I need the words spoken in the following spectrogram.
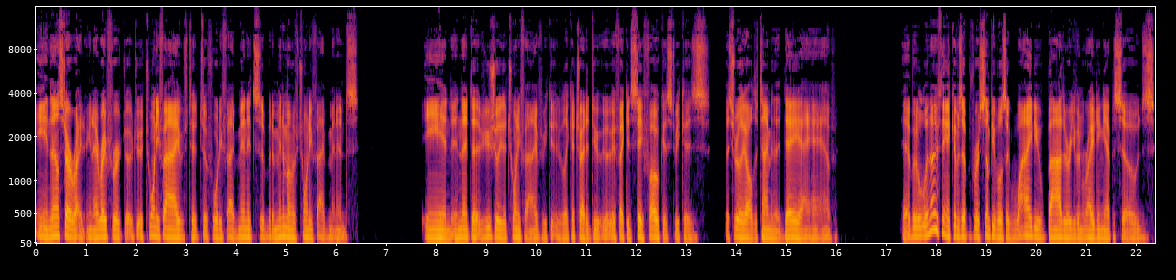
and then I'll start writing. And I write for twenty five to to forty five minutes, but a minimum of twenty five minutes and and that uh, usually the 25 because like I try to do if I can stay focused because that's really all the time in the day I have. Uh, but another thing that comes up for some people is like, why do you bother even writing episodes,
